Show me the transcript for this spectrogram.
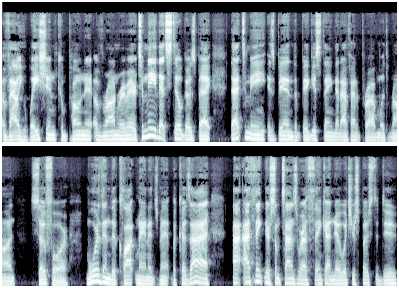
evaluation component of Ron Rivera. To me, that still goes back. That to me has been the biggest thing that I've had a problem with Ron so far, more than the clock management, because I, I, think there's some times where I think I know what you're supposed to do,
